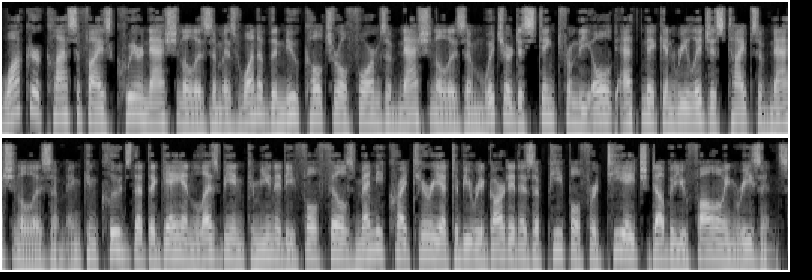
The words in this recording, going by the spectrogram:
Walker classifies queer nationalism as one of the new cultural forms of nationalism which are distinct from the old ethnic and religious types of nationalism and concludes that the gay and lesbian community fulfills many criteria to be regarded as a people for THW following reasons.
